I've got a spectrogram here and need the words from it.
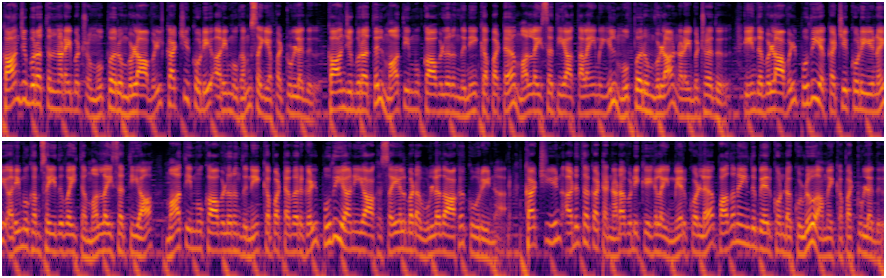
காஞ்சிபுரத்தில் நடைபெற்ற முப்பெரும் விழாவில் கட்சி கொடி அறிமுகம் செய்யப்பட்டுள்ளது. காஞ்சிபுரத்தில் மதிமுகவிலிருந்து நீக்கப்பட்ட மல்லை சத்யா தலைமையில் முப்பெரும் விழா நடைபெற்றது. இந்த விழாவில் புதிய கட்சி கொடியினை அறிமுகம் செய்து வைத்த மல்லை சத்யா மதிமுகவிலிருந்து நீக்கப்பட்டவர்கள் புதிய அணியாக செயல்பட உள்ளதாக கூறினார். கட்சியின் அடுத்த கட்ட நடவடிக்கைகளை மேற்கொள்ள பதினைந்து பேர் கொண்ட குழு அமைக்கப்பட்டுள்ளது.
